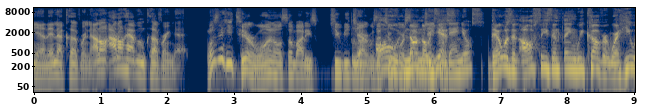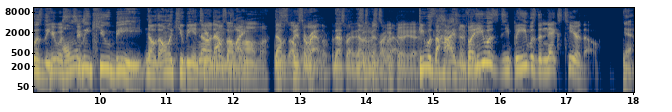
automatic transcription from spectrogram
yeah they're not covering. I don't I don't have them covering that. Wasn't he tier one on somebody's QB chart? No. Was it Oh, no, no, JT yes. Daniels. There was an offseason thing we covered where he was the He was only QB. No, the only QB in No, tier that one was like Oklahoma. That was Spencer Oklahoma. Rattler. That's right. That's That was. Spencer right. Okay, yeah. He was the Heisman, But he was he, but he was the next tier though. Yeah.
